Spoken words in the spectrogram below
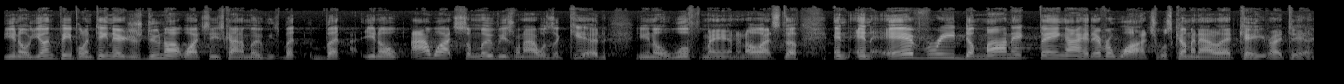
you know, young people and teenagers do not watch these kind of movies. But, but, you know, I watched some movies when I was a kid, you know, Wolfman and all that stuff. And, and every demonic thing I had ever watched was coming out of that cave right then.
